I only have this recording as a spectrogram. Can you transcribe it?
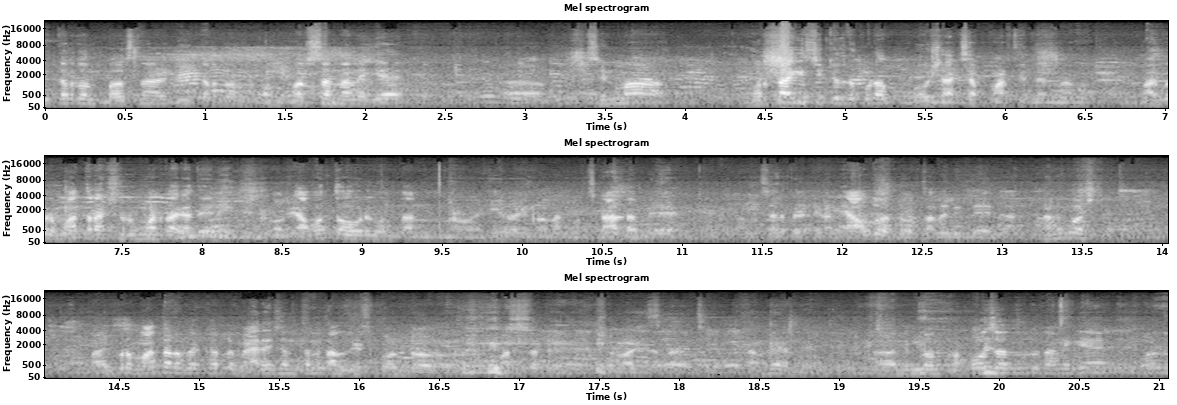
ಈ ಥರದೊಂದು ಪರ್ಸ್ನಾಲಿಟಿ ಈ ಥರದೊಂದು ಒಂದು ಪರ್ಸನ್ ನನಗೆ ಸಿನಿಮಾ ಹೊರತಾಗಿ ಸಿಕ್ಕಿದ್ರು ಕೂಡ ಬಹುಶಃ ಅಕ್ಸೆಪ್ಟ್ ಮಾಡ್ತಿದ್ದೇನೆ ನಾನು. ನಾವಿಬ್ಬರು ಮಾತ್ರ ಶುರು ಮಾಡಿದಾಗ ಅದೇ ಅವ್ರು ಯಾವತ್ತೂ ಅವ್ರಿಗೆ ಒಂದು ನನ್ನ ಹೀರೋಯಿನ್ ನನ್ನ ಸ್ಟಾರ್ಟಮ್ ಇದೆ, ನನ್ನ ಸೆಲೆಬ್ರಿಟಿ ನಾನು ಯಾವುದೂ ಅದು ತಲೆಯಲ್ಲಿ ಇಲ್ಲೇ ನನಗೂ ಅಷ್ಟೇ. ಇಬ್ಬರು ಮಾತಾಡಬೇಕಾದ್ರೆ ಮ್ಯಾರೇಜ್ ಅಂತಾನೆ ತಲೆ ಇಟ್ಕೊಂಡು ಮಾತುಕತೆ ಶುರುವಾಗಿದ್ದಲ್ಲ ಅಂದರೆ ನಿಮ್ದೊಂದು ಪ್ರಪೋಸಲ್ ನನಗೆ ಒಂದು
